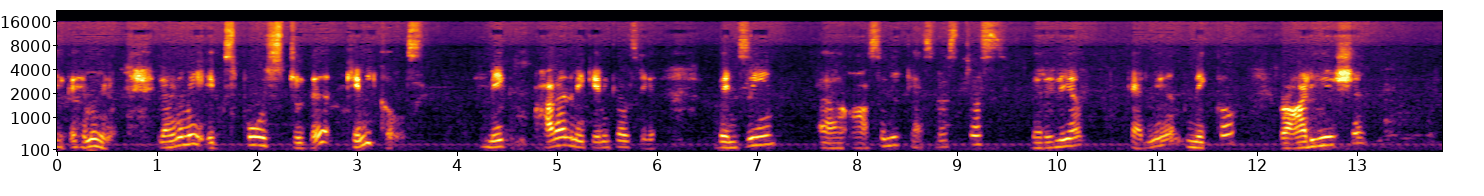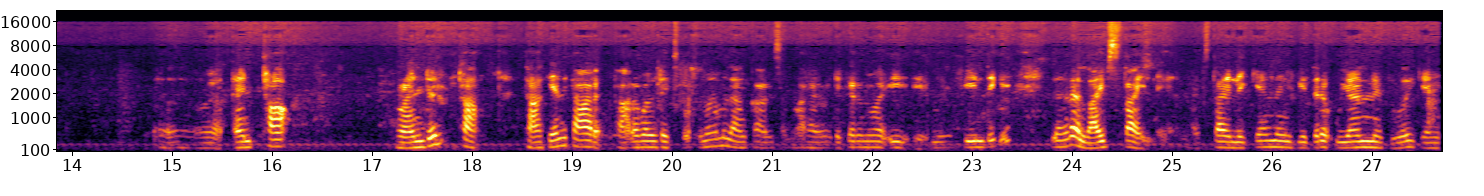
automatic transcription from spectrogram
ඒක හෙම වෙන ළඟන මේ එක්ස්පෝස්ටද කෙමිකල්ස් මේ හගන්න මේ කෙමිකල්ස් ටික. බෙන්සීන් ආසනි කැස්බස්ටස් බෙරිලියම් කැඩමියම් නිකෝ රාඩියේෂන් ඇන්ටා රැන්ඩල් ටා තා කියන තාර තාරවලට එක්ස්පෝසනාම ලංකාව සමහර වැඩ කරනවා ෆිල් දෙක ලට ලයිෆ් ස්ටයිල් ස්ටයිල් කියන්න ගෙතර උයන්න ඇතුව ගැන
